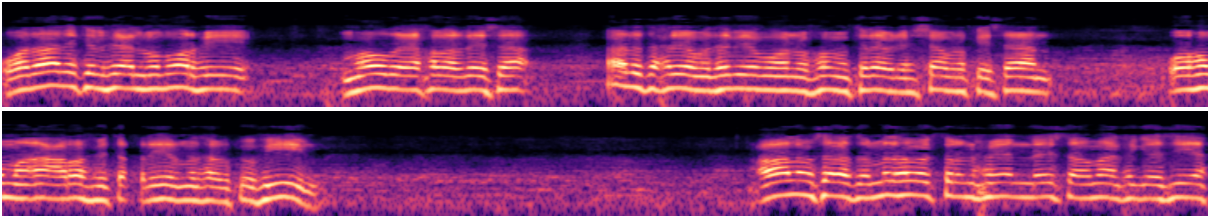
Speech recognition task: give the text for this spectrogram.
وذلك الفعل المضمر في موضع خبر ليس. هذا تحرير مذهبي ومفهوم من كلام ابن هشام بن كيسان وهما أعرف بتقرير مذهب الكوفيين. قال مسألة المذهب أكثر النحويين ليس وما الحجازية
